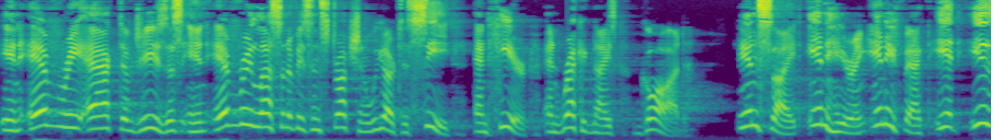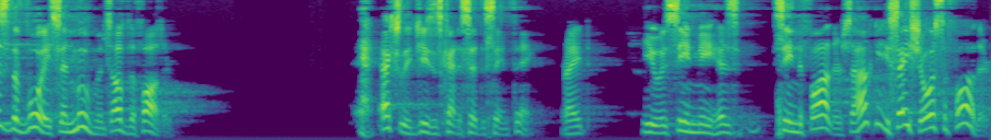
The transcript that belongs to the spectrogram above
In every act of Jesus, in every lesson of his instruction, we are to see and hear and recognize God. Insight, in hearing, in effect, it is the voice and movements of the Father. Actually, Jesus kind of said the same thing, right? He who has seen me has seen the Father. So how can you say, show us the Father?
